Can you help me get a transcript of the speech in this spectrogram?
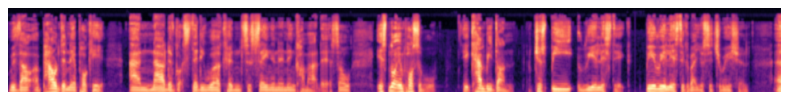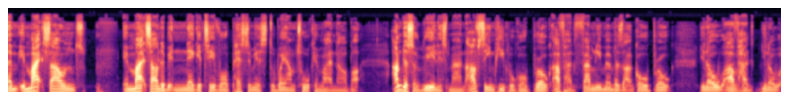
without a pound in their pocket and now they've got steady work and sustaining an income out there. So it's not impossible. It can be done. Just be realistic. Be realistic about your situation. Um, it might sound it might sound a bit negative or pessimist the way I'm talking right now, but I'm just a realist, man. I've seen people go broke. I've had family members that go broke. You know, I've had, you know,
